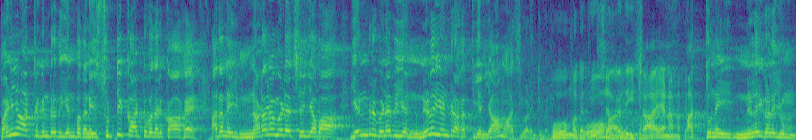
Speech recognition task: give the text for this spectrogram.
பணியாற்றுகின்றது என்பதனை சுட்டிக்காட்டுவதற்காக அதனை நடனமிடச் செய்யவா என்று வினவிய நிலை என்று அகத்தியன் யாம் ஆசி வழங்கி அத்துணை நிலைகளையும்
